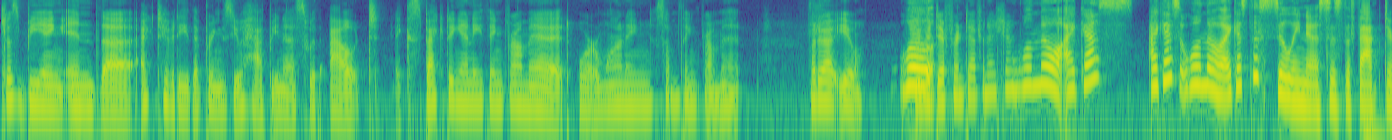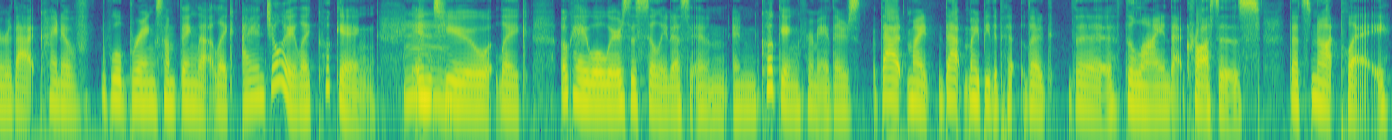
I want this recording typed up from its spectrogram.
just being in the activity that brings you happiness without expecting anything from it or wanting something from it. What about you? Do you have Well- a different definition? Well, no, I guess I guess well, no, I guess the silliness is the factor that kind of will bring something that like I enjoy, like cooking, into like okay, well, where's the silliness in in cooking for me? There's that might that might be the like the the line that crosses. That's not play.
